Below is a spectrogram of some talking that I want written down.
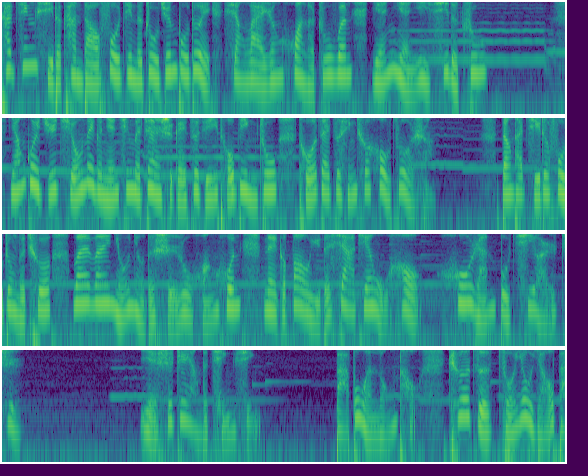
他惊喜地看到附近的驻军部队向外扔患了猪瘟、奄奄一息的猪。杨桂菊求那个年轻的战士给自己一头病猪，驮在自行车后座上。当他骑着负重的车歪歪扭扭地驶入黄昏，那个暴雨的夏天午后忽然不期而至。也是这样的情形，把不稳龙头，车子左右摇摆。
